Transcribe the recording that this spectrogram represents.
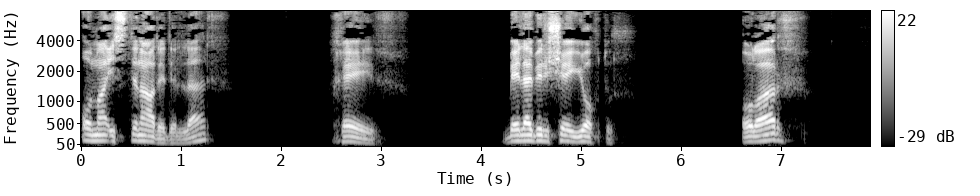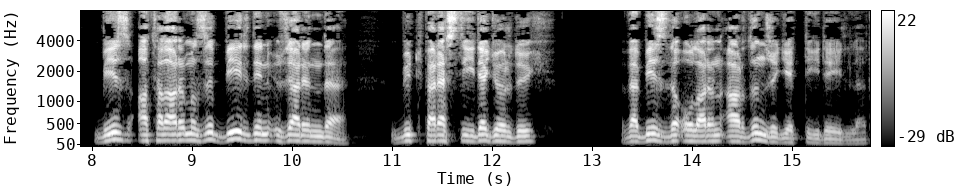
ona istinad edirlər? Xeyr, belə bir şey yoxdur. Onlar, biz atalarımızı bir din üzərində, bütpərəstlikdə gördük və biz də onların ardınca getdik deyirlər.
